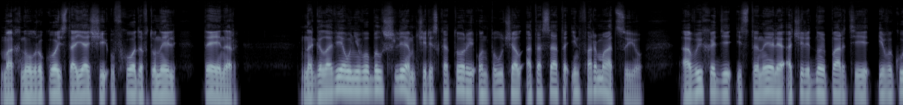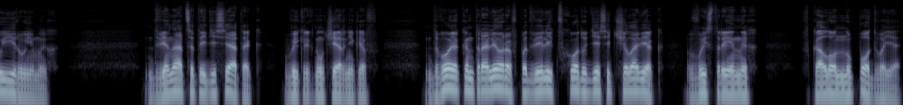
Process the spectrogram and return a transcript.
махнул рукой стоящий у входа в туннель Тейнер. На голове у него был шлем, через который он получал от Асата информацию о выходе из туннеля очередной партии эвакуируемых. «Двенадцатый десяток!» — выкрикнул Черников. Двое контролеров подвели к входу десять человек, выстроенных в колонну подвое.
